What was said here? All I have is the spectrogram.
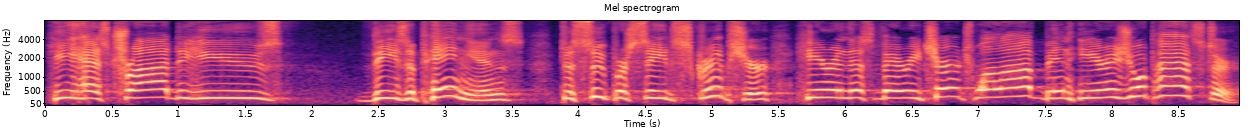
He has tried to use these opinions to supersede Scripture here in this very church while I've been here as your pastor.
